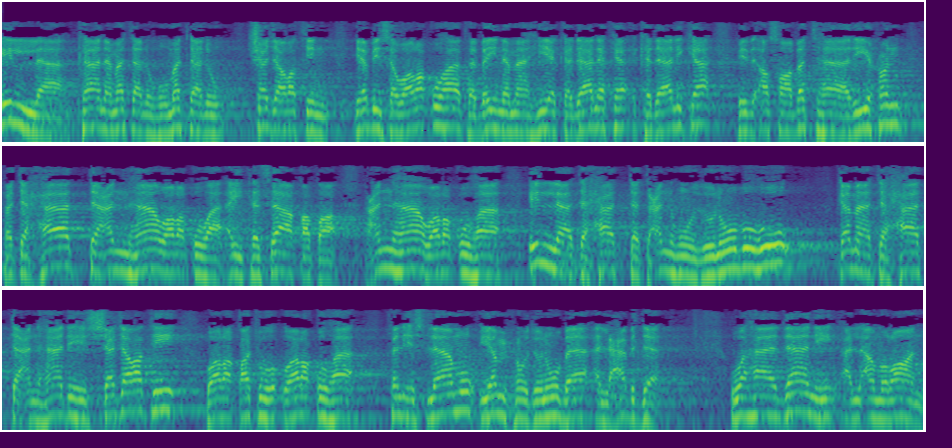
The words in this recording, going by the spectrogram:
إلا كان مثله مثل شجرة يبس ورقها فبينما هي كذلك كذلك إذ أصابتها ريح فتحات عنها ورقها أي تساقط عنها ورقها إلا تحاتت عنه ذنوبه كما تحات عن هذه الشجرة ورقة ورقها فالإسلام يمحو ذنوب العبد وهذان الأمران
